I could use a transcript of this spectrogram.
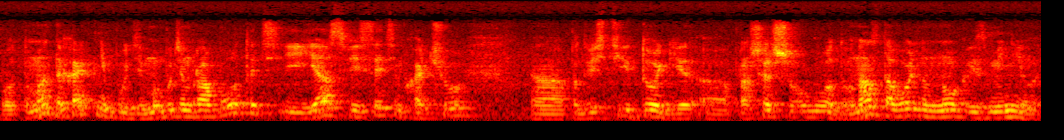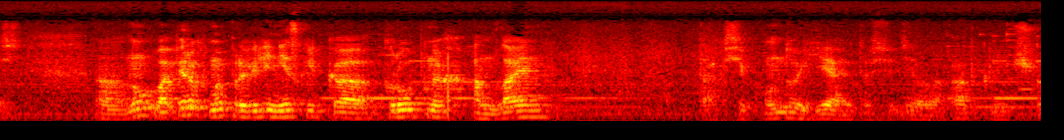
Вот. Но мы отдыхать не будем, мы будем работать, и я в связи с этим хочу э, подвести итоги прошедшего года. У нас довольно много изменилось. Ну, во-первых, мы провели несколько крупных онлайн так, секунду, я это все дело отключу.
